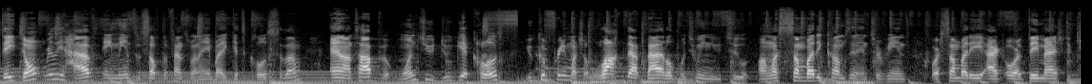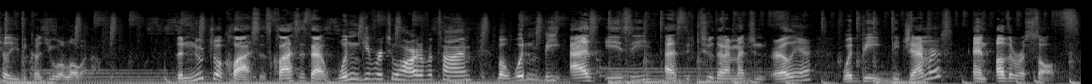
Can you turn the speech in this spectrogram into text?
They don't really have a means of self defense when anybody gets close to them, and on top of it, once you do get close, you can pretty much lock that battle between you two unless somebody comes and intervenes or somebody act, or they manage to kill you because you were low enough the neutral classes, classes that wouldn't give her too hard of a time, but wouldn't be as easy as the two that I mentioned earlier, would be the Jammers and Other Assaults.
